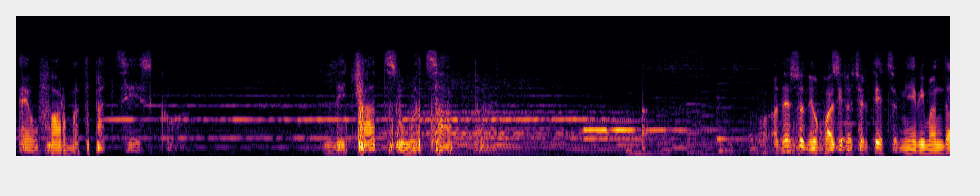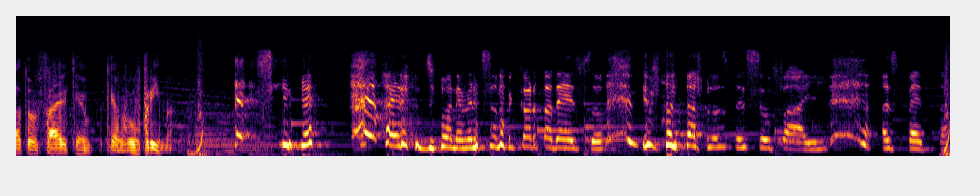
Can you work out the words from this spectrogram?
È un format pazzesco. Le chat su WhatsApp. Adesso ne ho quasi la certezza, mi hai rimandato il file che, che avevo prima. Sì, hai ragione, me ne sono accorta adesso. Ti ho mandato lo stesso file. Aspetta.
